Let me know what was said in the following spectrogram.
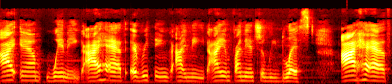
i am winning. I have everything i need. I am financially blessed. I have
